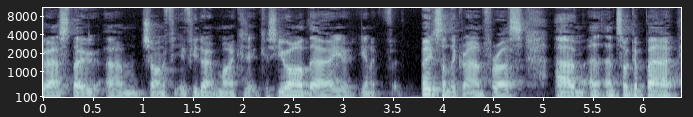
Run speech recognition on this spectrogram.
US though, um, John, if, if, you don't mind, because you are there, you you know boots on the ground for us, um, and, and talk about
